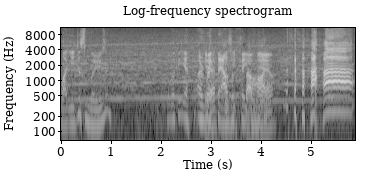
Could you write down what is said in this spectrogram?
Like you're just losing. Look at you, over Yeah, a thousand feet behind. out.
